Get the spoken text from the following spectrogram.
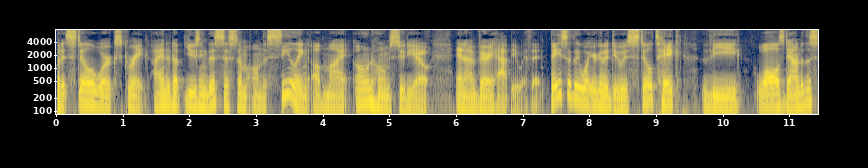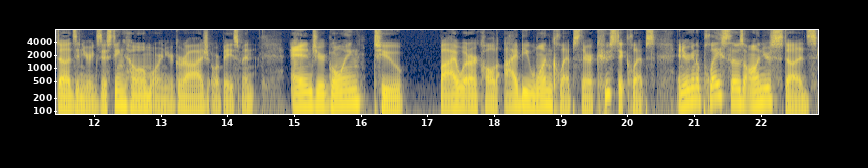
but it still works great. I ended up using this system on the ceiling of my own home studio, and I'm very happy with it. Basically, what you're to do is still take the walls down to the studs in your existing home or in your garage or basement, and you're going to buy what are called IB1 clips. They're acoustic clips, and you're going to place those on your studs,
